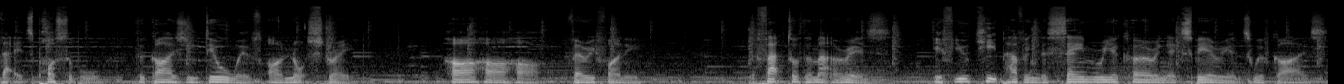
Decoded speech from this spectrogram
that it's possible the guys you deal with are not straight. Ha ha ha, very funny. The fact of the matter is, if you keep having the same reoccurring experience with guys,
